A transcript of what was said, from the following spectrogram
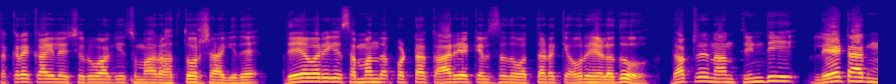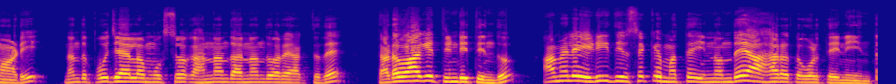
ಸಕ್ಕರೆ ಕಾಯಿಲೆ ಶುರುವಾಗಿ ಸುಮಾರು ಹತ್ತು ವರ್ಷ ಆಗಿದೆ. ದೇವರಿಗೆ ಸಂಬಂಧಪಟ್ಟ ಕಾರ್ಯ ಕೆಲಸದ ಒತ್ತಡಕ್ಕೆ ಅವರು ಹೇಳೋದು, ಡಾಕ್ಟ್ರೆ, ನಾನು ತಿಂಡಿ ಲೇಟಾಗಿ ಮಾಡಿ ನಂದು ಪೂಜೆ ಎಲ್ಲ ಮುಗಿಸುವಾಗ ಹನ್ನೊಂದು, ಹನ್ನೊಂದುವರೆ ಆಗ್ತದೆ. ತಡವಾಗಿ ತಿಂಡಿ ತಿಂದು, ಆಮೇಲೆ ಇಡೀ ದಿವಸಕ್ಕೆ ಮತ್ತೆ ಇನ್ನೊಂದೇ ಆಹಾರ ತಗೊಳ್ತೇನೆ ಅಂತ.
